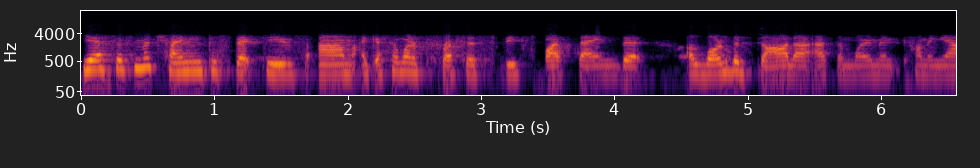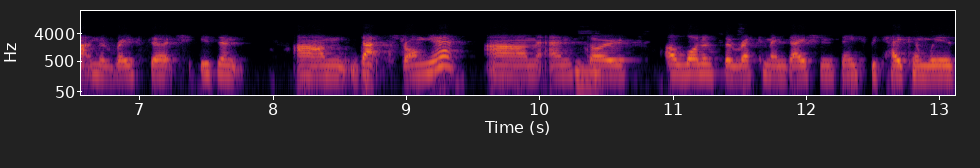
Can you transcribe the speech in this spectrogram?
Yeah, so from a training perspective, um, I guess I want to preface this by saying that a lot of the data at the moment coming out in the research isn't um, that strong yet. Um, and mm-hmm. so a lot of the recommendations need to be taken with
